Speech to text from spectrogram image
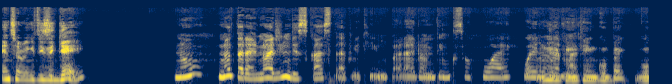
entering it? Is he gay? No, not that I know. I didn't discuss that with him, but I don't think so. Why? Why does mean, you that you can go back, go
